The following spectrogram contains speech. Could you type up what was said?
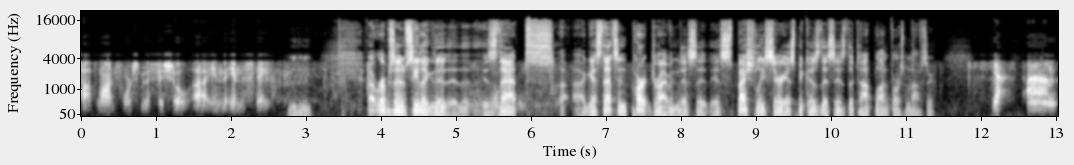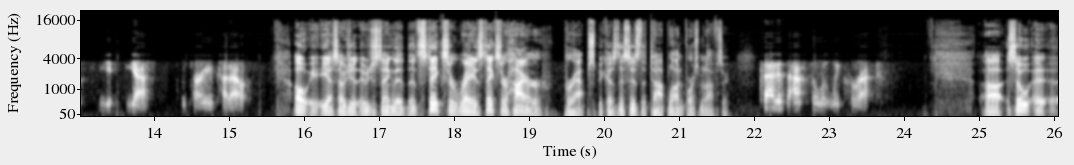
top law enforcement official uh, in the in the state. Mm-hmm. Uh, Representative Seelig, is that, uh, I guess that's in part driving this, it, especially serious because this is the top law enforcement officer. Yes. Um, y- yes. I'm sorry, you cut out. Oh, yes. I was just, it was just saying that the stakes are raised, stakes are higher, perhaps, because this is the top law enforcement officer. That is absolutely correct. Uh, so uh, uh,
